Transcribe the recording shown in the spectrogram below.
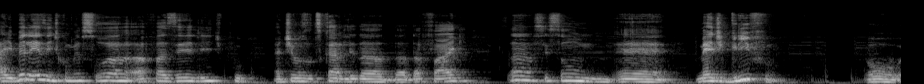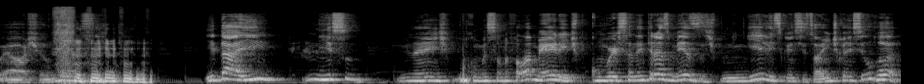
Aí, beleza, a gente começou a, a fazer ali, tipo, aí tinha uns outros caras ali da, da, da FAG. Ah, vocês são é, Med Grifo? Ou, eu acho, eu assim. E daí, nisso, né, a gente começando a falar merda, e, tipo, conversando entre as mesas. Tipo, ninguém ali se conhecia, só a gente conhecia o Han.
